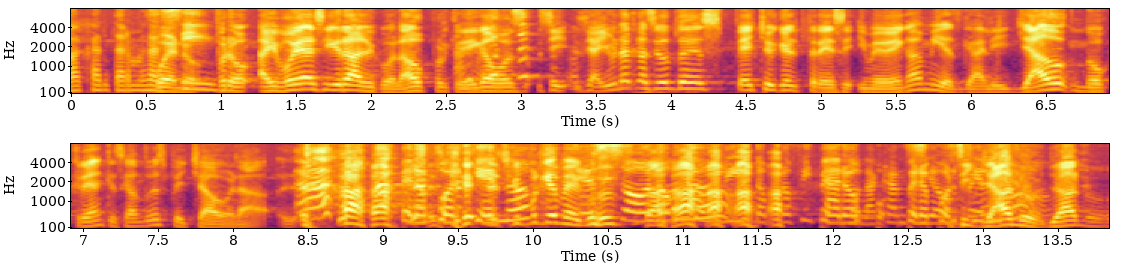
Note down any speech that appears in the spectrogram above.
va a cantar más Bueno, así. pero ahí voy a decir algo, Lau, porque digamos, si, si hay una canción de despecho en el 13 y me ven a mi esgalillado, no crean que ando despechado, ¿verdad? pero Es ¿por que- qué es que porque me Es gusta. solo profitando Pero- la canción. pero ¿por Sí, qué ya no? no, ya no.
